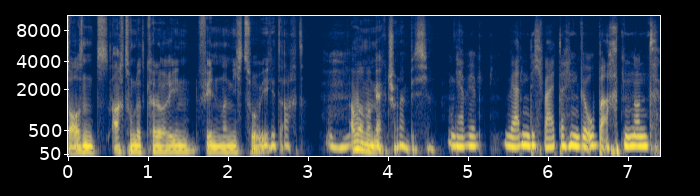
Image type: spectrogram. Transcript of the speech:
1800 Kalorien fehlen mir nicht so wie gedacht. Mhm. Aber man merkt schon ein bisschen. Ja, wir werden dich weiterhin beobachten und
